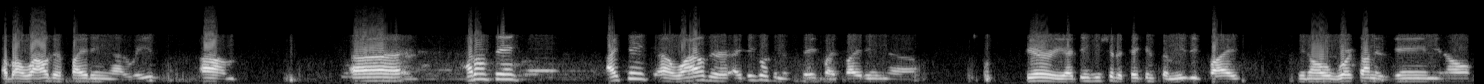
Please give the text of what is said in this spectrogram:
about Wilder fighting uh, Reed. Um, uh, I don't think. I think uh, Wilder. I think it was a mistake by fighting uh, Fury. I think he should have taken some easy fights. You know, worked on his game. You know,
